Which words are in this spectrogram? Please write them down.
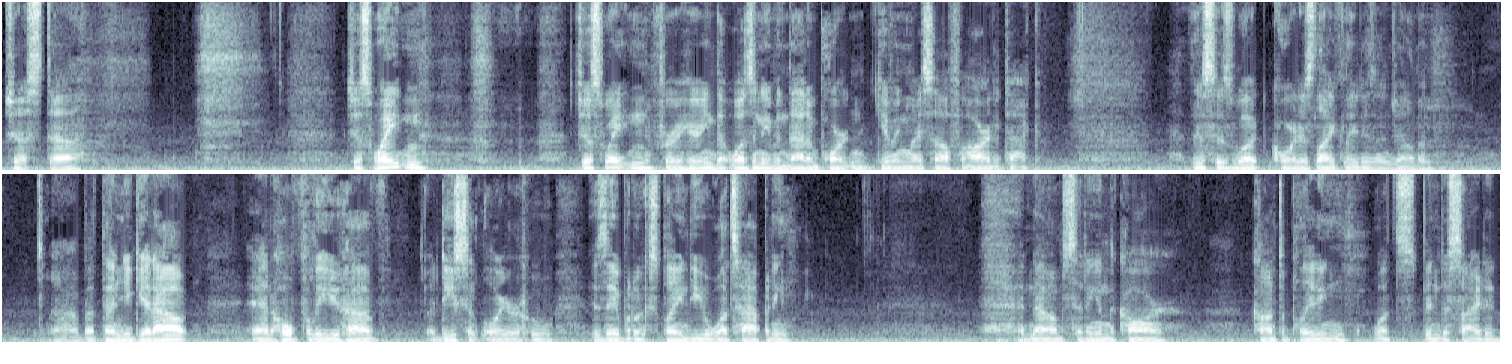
just uh just waiting just waiting for a hearing that wasn't even that important giving myself a heart attack this is what court is like ladies and gentlemen uh, but then you get out and hopefully you have a decent lawyer who is able to explain to you what's happening. And now I'm sitting in the car contemplating what's been decided.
